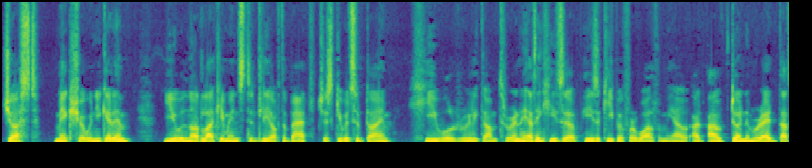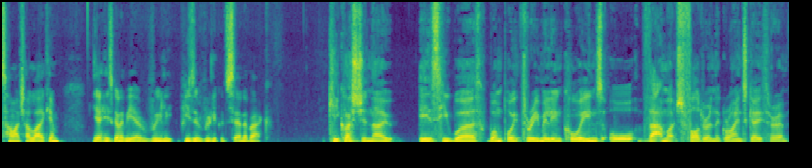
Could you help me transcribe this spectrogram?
just make sure when you get him, you will not like him instantly off the bat. Just give it some time. He will really come through. And I think he's a he's a keeper for a while for me. I, I, I've turned him red. That's how much I like him. Yeah, he's going to be a really he's a really good centre back. Key question though: Is he worth 1.3 million coins or that much fodder in the grind to go through him?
